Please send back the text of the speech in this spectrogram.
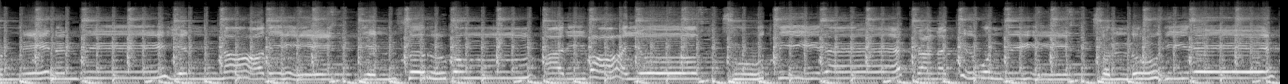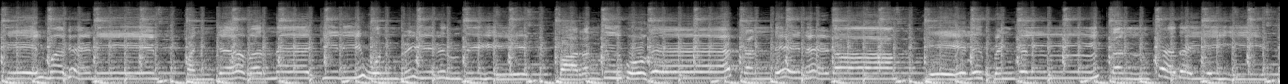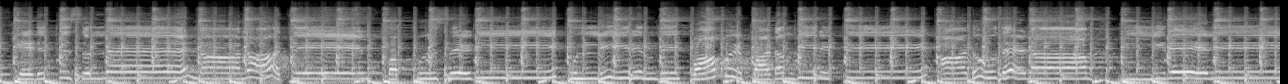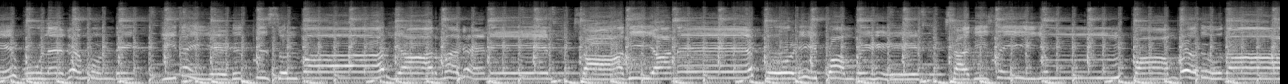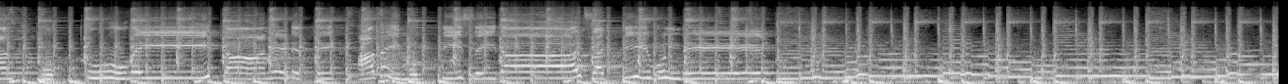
சொன்னேன் என்று எண்ணாதே என் சொரூபம் அறிவாயோ? சூத்திர கணக்கு ஒன்று சொல்லுகிறேன் கேள் மகனே. பஞ்சவர்ண கிளி ஒன்று இருந்து பறந்து போக கண்டேனடாம் ஏழு பெண்கள் தன் கதையை எடுத்து சொல்ல பப்பு செடி குள்ளிருந்து பாம்பு படம் விரித்து ஆடுதடாம். ஈரேழு உலகம் உண்டு இதை எடுத்து சொல்வார் யார் மகனே? சாதியான கோழி பாம்பு சதி செய்யும் பாம்பதுதான். முப்பூவை தான் எடுத்து அதை முக்தி செய்தார்.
